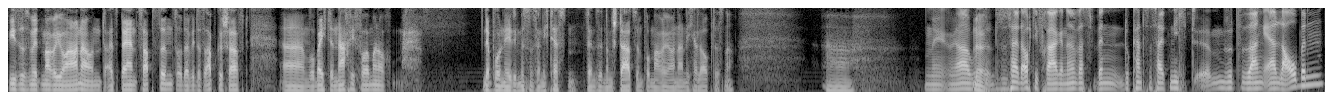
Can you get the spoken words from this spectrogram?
wie ist es mit Marihuana und als Banned Substance oder wird das abgeschafft? Ähm, wobei ich dann nach wie vor immer noch, obwohl, nee, die müssen es ja nicht testen, wenn sie in einem Staat sind, wo Marihuana nicht erlaubt ist, ne? Äh, Nee, ja, gut, Nö. das ist halt auch die Frage, ne? Was, wenn du kannst es halt nicht ähm, sozusagen erlauben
